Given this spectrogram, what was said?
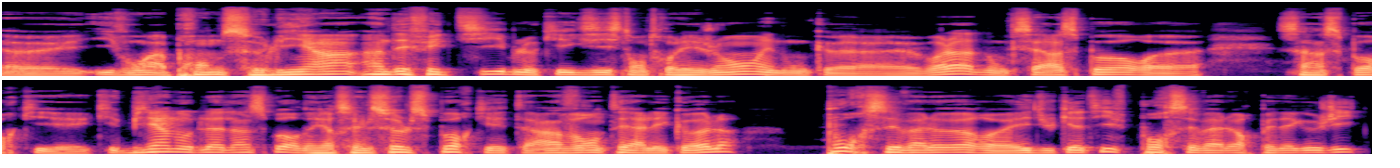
ils vont apprendre ce lien indéfectible qui existe entre les gens et donc voilà, donc c'est un sport, c'est un sport qui est qui est bien au-delà d'un sport. D'ailleurs, c'est le seul sport qui a été inventé à l'école pour ses valeurs euh, éducatives, pour ses valeurs pédagogiques,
